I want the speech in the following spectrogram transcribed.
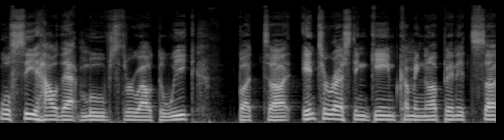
We'll see how that moves throughout the week. But uh, interesting game coming up, and it's uh,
